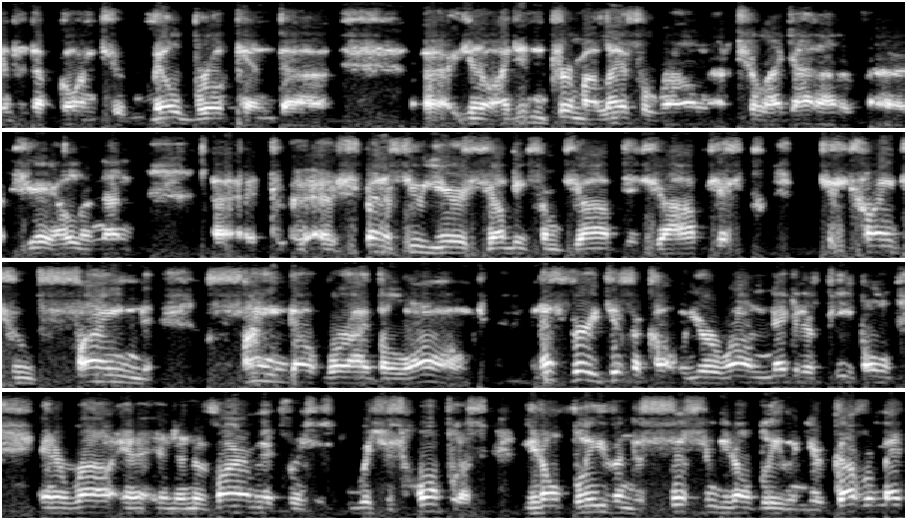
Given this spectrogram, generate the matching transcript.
Ended up going to Millbrook, and uh, uh, you know I didn't turn my life around until I got out of uh, jail, and then I spent a few years jumping from job to job, just just trying to find find out where I belonged. And that's very difficult when you're around negative people and around in, in, an environment which is, which is hopeless. You don't believe in the system. You don't believe in your government.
